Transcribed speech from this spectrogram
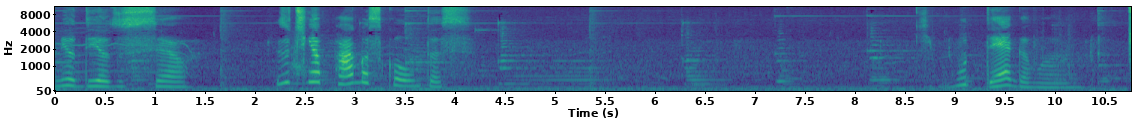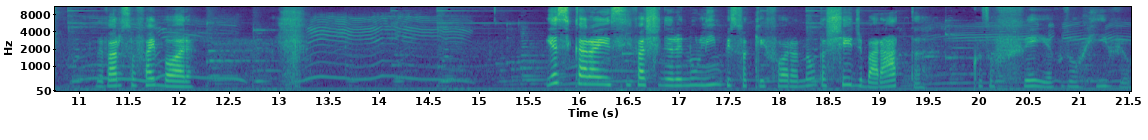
Meu Deus do céu. Mas eu tinha pago as contas. Que bodega, mano. Levaram o sofá embora. E esse cara, esse faxineiro, ele não limpa isso aqui fora, não? Tá cheio de barata. Coisa feia, coisa horrível.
